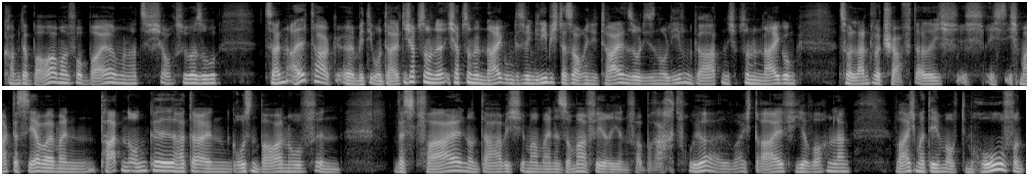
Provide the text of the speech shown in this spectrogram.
kam der Bauer mal vorbei und man hat sich auch über so seinen Alltag äh, mit ihm unterhalten. Ich habe so eine, ich habe so eine Neigung, deswegen liebe ich das auch in Italien, so diesen Olivengarten. Ich habe so eine Neigung zur Landwirtschaft. Also ich, ich, ich, ich mag das sehr, weil mein Patenonkel hatte einen großen Bauernhof in Westfalen und da habe ich immer meine Sommerferien verbracht. Früher also war ich drei, vier Wochen lang war ich mit dem auf dem Hof und,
